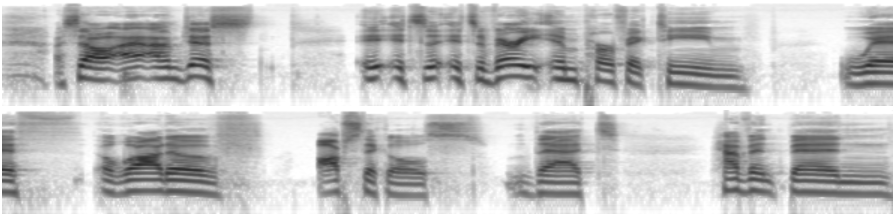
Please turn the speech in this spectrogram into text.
so I, I'm just, it, it's a, it's a very imperfect team with a lot of obstacles that haven't been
